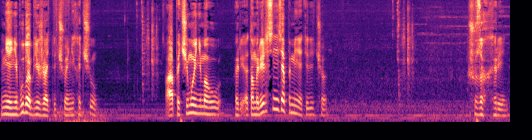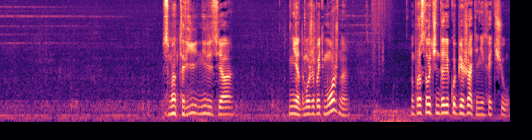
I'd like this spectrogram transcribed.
Не, не буду объезжать, ты чё, я не хочу. А почему я не могу? Там рельсы нельзя поменять или чё? Что за хрень? Смотри, нельзя. Нет, может быть можно? Ну просто очень далеко бежать я не хочу.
